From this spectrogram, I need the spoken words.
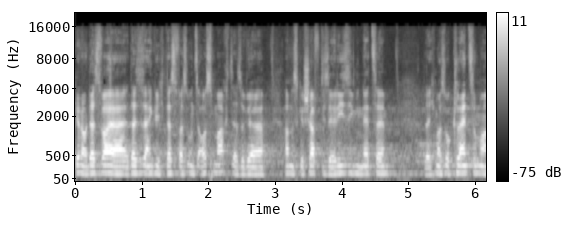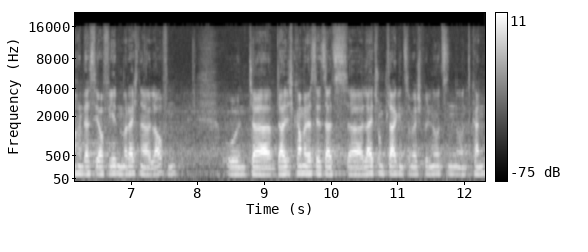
Genau, das, war, das ist eigentlich das, was uns ausmacht. Also wir haben es geschafft, diese riesigen Netze, sag ich mal, so klein zu machen, dass sie auf jedem Rechner laufen. Und äh, dadurch kann man das jetzt als äh, Lightroom-Plugin zum Beispiel nutzen und kann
